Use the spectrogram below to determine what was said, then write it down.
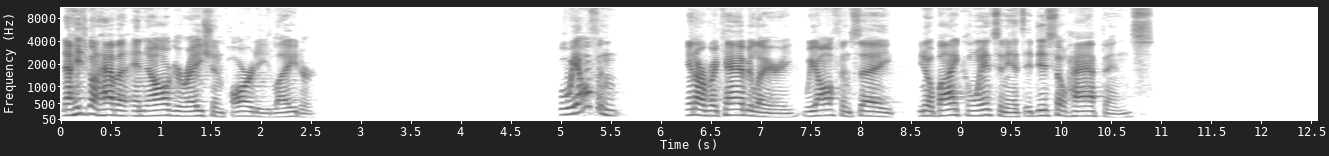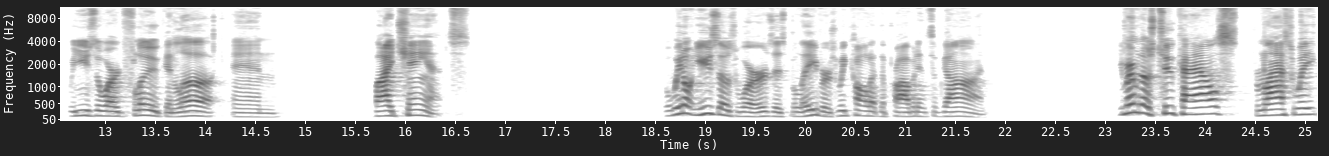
Now he's going to have an inauguration party later. Well, we often, in our vocabulary, we often say, you know, by coincidence, it just so happens. We use the word fluke and luck and by chance. But we don't use those words as believers. We call it the providence of God. You remember those two cows from last week?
